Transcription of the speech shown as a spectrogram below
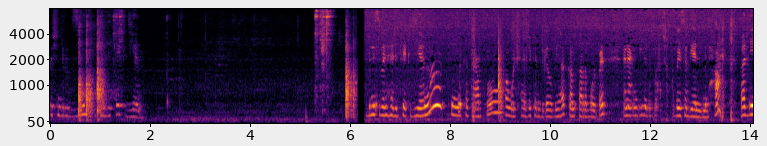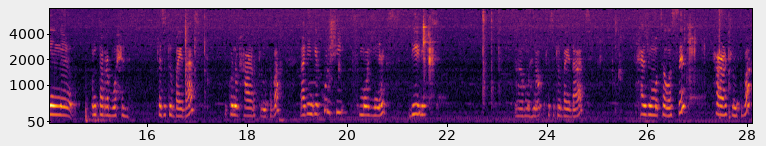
باش نديرو التزيين ديال الكيك ديالنا. بالنسبة لهذا الكيك ديالنا كما كتعرفوا أول حاجة كنبداو بها كنطربوا البيض. أنا عندي هذا واحد قبيصه ديال الملحة. غادي نطرب واحد ثلاثة البيضات يكونوا بحراره المطبخ. غادي ندير كلشي في مولينكس direct. ها هما هنا ثلاثة البيضات. حجم متوسط حرارة المطبخ.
